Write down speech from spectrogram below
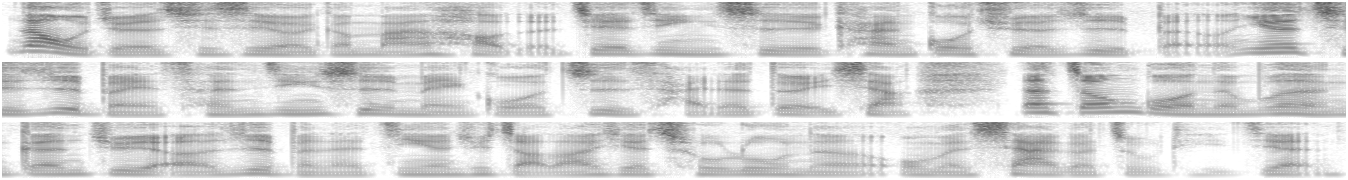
那我觉得其实有一个蛮好的接近是看过去的日本，因为其实日本也曾经是美国制裁的对象。那中国能不能根据呃日本的经验去找到一些出路呢？我们下个主题见。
